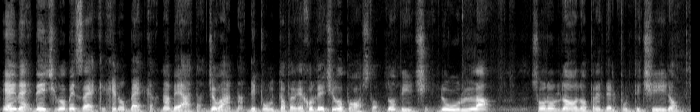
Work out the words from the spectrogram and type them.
e ahimè decimo Bezzecchi che non becca una beata Giovanna di punto perché col decimo posto non vinci nulla, solo il nono prende il punticino.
